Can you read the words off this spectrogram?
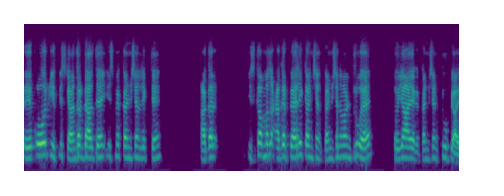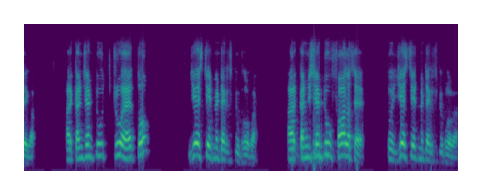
एक और इफ़ इसके अंदर डालते हैं, इसमें कंडीशन लिखते हैं। अगर इसका मतलब अगर पहली कंडीशन कंडीशन वन ट्रू है तो यहाँ आएगा कंडीशन टू पे आएगा। और कंडीशन टू ट्रू है तो ये स्टेटमेंट एग्जीक्यूट होगा। और कंडीशन टू फॉल्स है तो ये स्टेटमेंट एग्जीक्यूट होगा।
